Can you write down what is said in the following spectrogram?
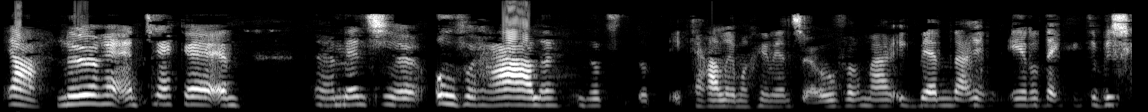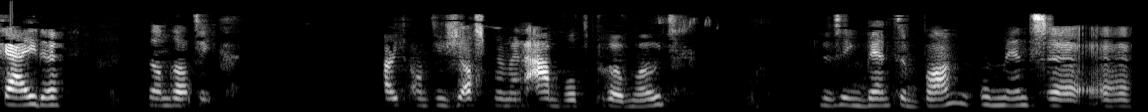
ja, leuren en trekken en uh, mensen overhalen. Dat, dat, ik haal helemaal geen mensen over. Maar ik ben daarin eerder denk ik te bescheiden dan dat ik uit enthousiasme mijn aanbod promoot. Dus ik ben te bang om mensen uh,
